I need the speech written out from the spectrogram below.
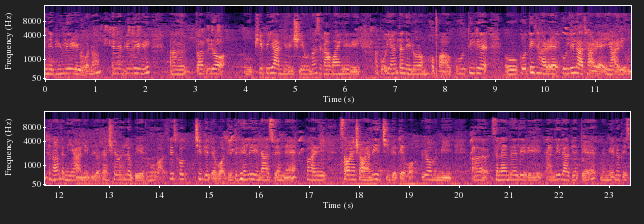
interview လေးတွေပေါ့နော် interview လေးတွေအာတွားပြီးတော့ ဟိုဖြည့်ပေးရမျိုးရှိဘူးเนาะစကားဝိုင်းလေးတွေကိုအရန်တက်နေလို့တော့မဟုတ်ပါဘူးကိုသိတဲ့ဟိုကိုသိထားတဲ့ကိုလေ့လာထားတဲ့အရာတွေကိုတန်းတနေရနေပြီးတော့ဒါ sharing လုပ်ပေးတဲ့သဘောပါ Facebook ကြည့်ပြတယ်ပေါ့ဒီသတင်းလေးတွေနားဆွင့်နေဘာတွေစောင်းရရှောင်းရလေးကြည့်ပြတယ်ပေါ့ပြီးတော့မမီအာဇလန်တဲလေးတွေလေ့လာပြတဲ့မမီအလုပ်ကိစ္စ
